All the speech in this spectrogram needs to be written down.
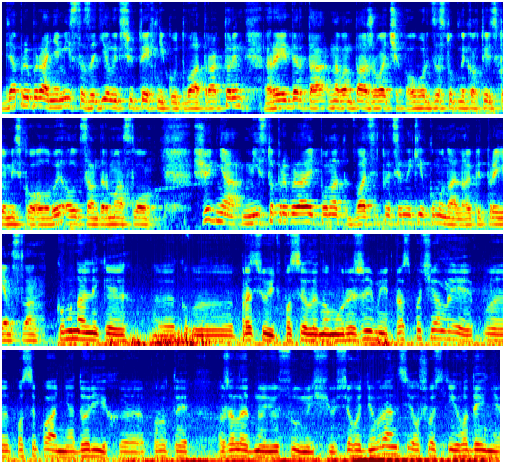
Для прибирання міста задіяли всю техніку два трактори, рейдер та навантажувач, говорить заступник Охтирського міського голови Олександр Масло. Щодня місто прибирають понад 20 працівників комунального підприємства. Комунальники е, е, працюють в посиленому режимі. Розпочали е, посипання доріг проти желедною сумішю сьогодні вранці о 6 годині.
